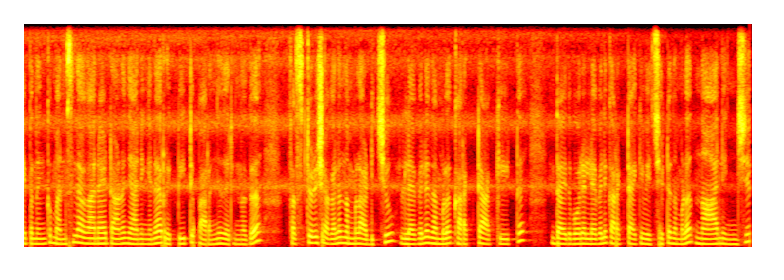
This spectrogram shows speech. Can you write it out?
ഇപ്പം നിങ്ങൾക്ക് മനസ്സിലാകാനായിട്ടാണ് ഞാനിങ്ങനെ റിപ്പീറ്റ് പറഞ്ഞു തരുന്നത്. ഫസ്റ്റ് ഒരു ശകലം നമ്മൾ അടിച്ചു. ലെവൽ നമ്മൾ കറക്റ്റ് ആക്കിയിട്ട് ഇതാ ഇതുപോലെ ലെവൽ കറക്റ്റാക്കി വെച്ചിട്ട് നമ്മൾ നാലിഞ്ച്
